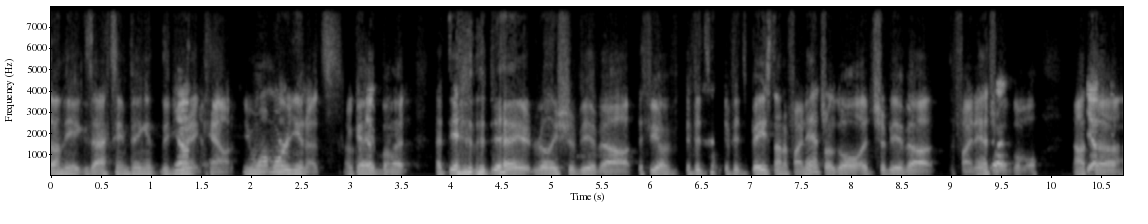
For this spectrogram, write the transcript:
done the exact same thing. At the Yep. unit count. You want more units, okay? Yep. But at the end of the day, it really should be about if you have if it's if it's based on a financial goal, it should be about the financial Right. goal, not Yep. the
